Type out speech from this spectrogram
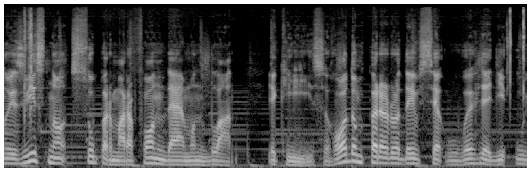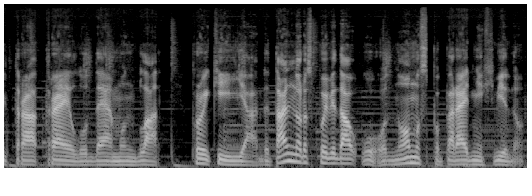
ну і звісно, супермарафон Демон Блан, який згодом переродився у вигляді ультратрейлу Демон Блан, про який я детально розповідав у одному з попередніх відео.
